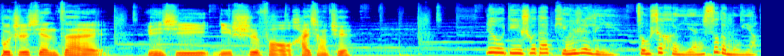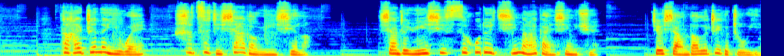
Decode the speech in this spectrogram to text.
不知现在，云溪你是否还想去？六弟说他平日里总是很严肃的模样，他还真的以为。是自己吓到云溪了，想着云溪似乎对骑马感兴趣，就想到了这个主意，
